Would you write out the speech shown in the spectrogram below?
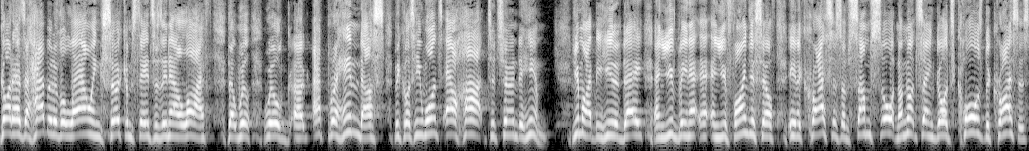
God has a habit of allowing circumstances in our life that will, will uh, apprehend us because He wants our heart to turn to Him. You might be here today and you've been at, and you find yourself in a crisis of some sort. And I'm not saying God's caused the crisis,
